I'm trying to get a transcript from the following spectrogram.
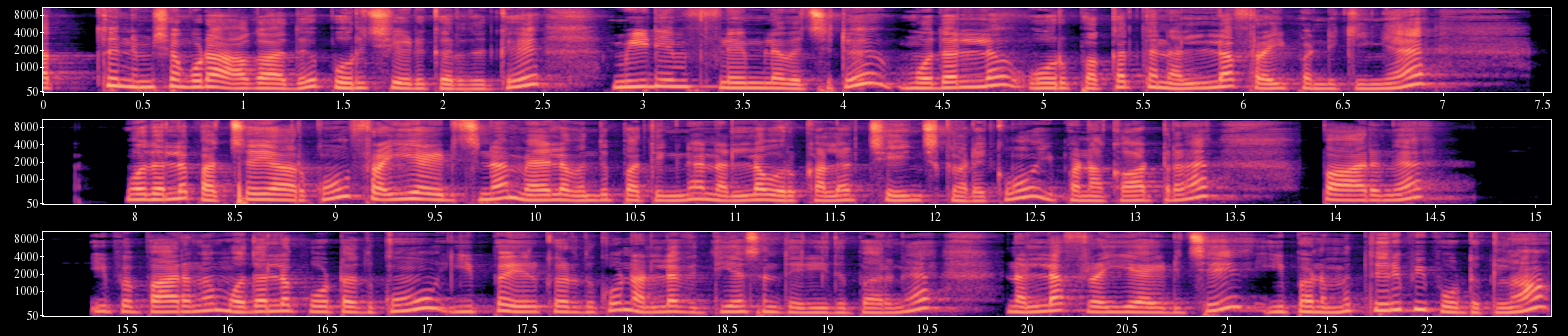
பத்து நிமிஷம் கூட ஆகாது பொரித்து எடுக்கிறதுக்கு. மீடியம் ஃப்ளேமில் வச்சுட்டு முதல்ல ஒரு பக்கத்தை நல்லா ஃப்ரை பண்ணிக்கிங்க. முதல்ல பச்சையாக இருக்கும். ஃப்ரை ஆகிடுச்சுன்னா மேலே வந்து பார்த்திங்கன்னா நல்ல ஒரு கலர் சேஞ்ச் கிடைக்கும். இப்போ நான் காட்டுறேன். பாருங்கள் இப்போ பாருங்கள் முதல்ல போட்டதுக்கும் இப்போ இருக்கிறதுக்கும் நல்ல வித்தியாசம் தெரியுது பாருங்கள் நல்லா ஃப்ரை ஆகிடுச்சு இப்போ நம்ம திருப்பி போட்டுக்கலாம்.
